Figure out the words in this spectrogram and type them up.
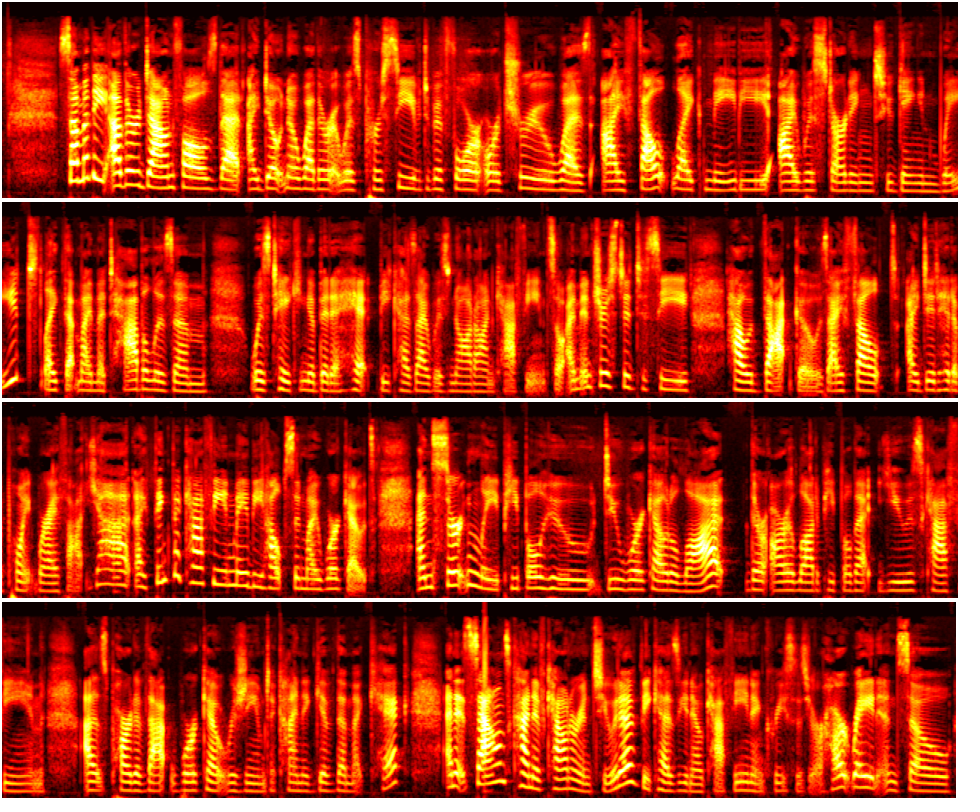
Some of the other downfalls that I don't know whether it was perceived before or true was I felt like maybe I was starting to gain weight, like that my metabolism was taking a bit of hit because I was not on caffeine. So I'm interested to see how that goes. I felt I did hit a point where I thought, yeah, I think the caffeine maybe helps in my workouts. And certainly people who do work out a lot there are a lot of people that use caffeine as part of that workout regime to kind of give them a kick. And it sounds kind of counterintuitive because, you know, caffeine increases your heart rate. And so,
